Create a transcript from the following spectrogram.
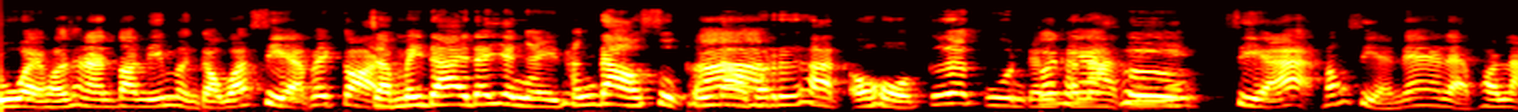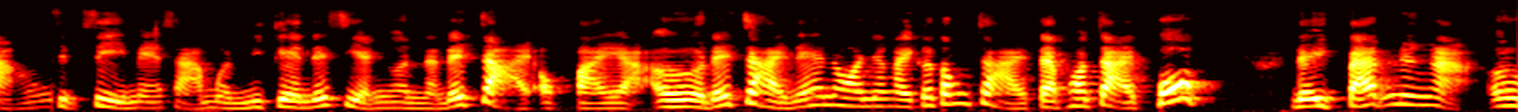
ด้วย เพราะฉะนั้นตอนนี้เหมือนกับว่าเสียไปก่อนจะไม่ได้ได้ยังไงทั้งดาวศุกร์ทั้งดาวอ่าพฤหัสโอ้โหเกื้อกูลกันก็ขเนี่ยนาดคือนี้เสียต้องเสียแน่แหละพอหลัง 14 เมษาเหมือนมีเกณฑ์ได้เสียเงินน่ะได้จ่ายออกไปอะเออได้จ่ายแน่นอนยังไงก็ต้องจ่าย แต่พอจ่ายปุ๊บเดี๋ยวอีกแป๊บนึงอะ เออ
